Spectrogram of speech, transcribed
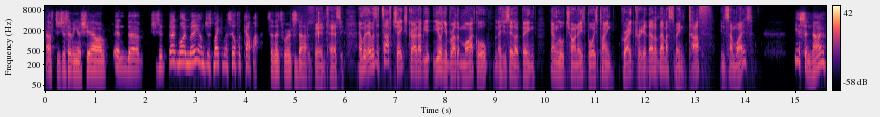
after just having a shower. And uh, she said, Don't mind me, I'm just making myself a cuppa. So that's where it started. Fantastic. And it was a tough cheeks growing up. You, you and your brother Michael, as you say, like being young little Chinese boys playing grade cricket, that, that must have been tough in some ways. Yes and no.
